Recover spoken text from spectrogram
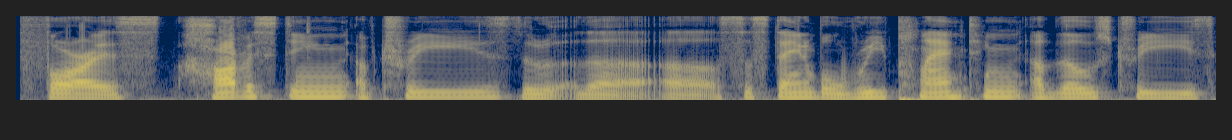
forest harvesting of trees, the, the uh, sustainable replanting of those trees,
